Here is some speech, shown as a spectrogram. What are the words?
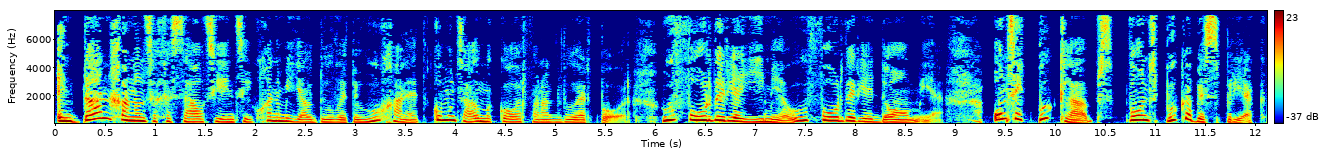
En dan gaan ons 'n geselsie en sê, "Hoe gaan dit met jou doelwitte? Hoe gaan dit? Kom ons hou mekaar verantwoordbaar. Hoe vorder jy hiermee? Hoe vorder jy daarmee?" Ons het boekklubs waar ons boeke bespreek.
